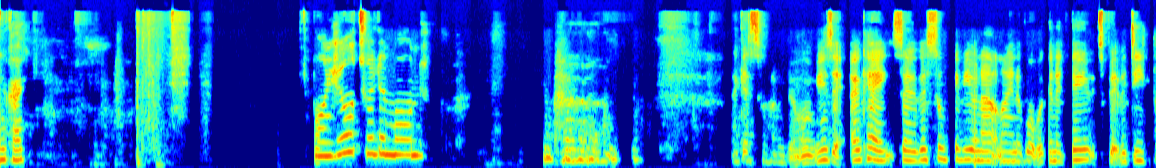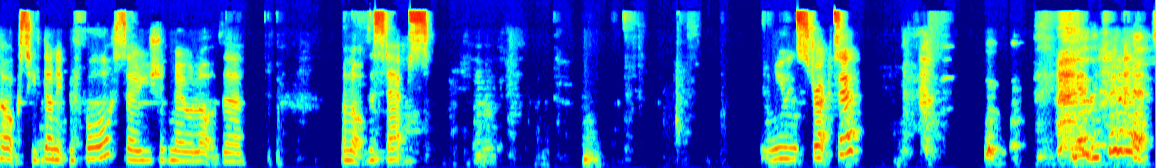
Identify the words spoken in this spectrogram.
Okay. Bonjour tout le monde. I guess we'll have a bit more music. Okay, so this will give you an outline of what we're going to do. It's a bit of a detox. You've done it before, so you should know a lot of the a lot of the steps. New instructor. Yeah, the fidget.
